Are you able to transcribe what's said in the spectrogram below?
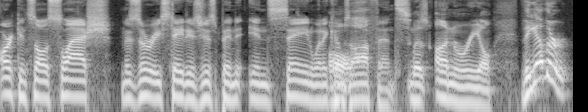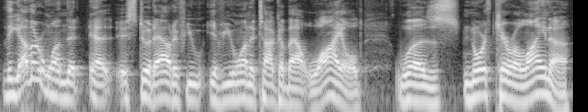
Arkansas slash Missouri State has just been insane when it comes to Oh, offense. was unreal. The other the other one that uh, stood out, if you if you want to talk about wild, was North Carolina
